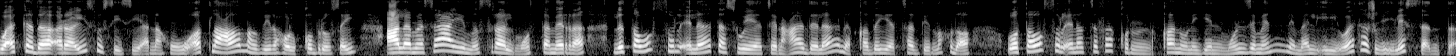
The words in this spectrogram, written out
وأكد الرئيس السيسي أنه أطلع نظيره القبرصي على مساعي مصر المستمرة للتوصل إلى تسوية عادلة لقضية سد النهضة والتوصل إلى اتفاق قانوني ملزم لملء وتشغيل السد.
